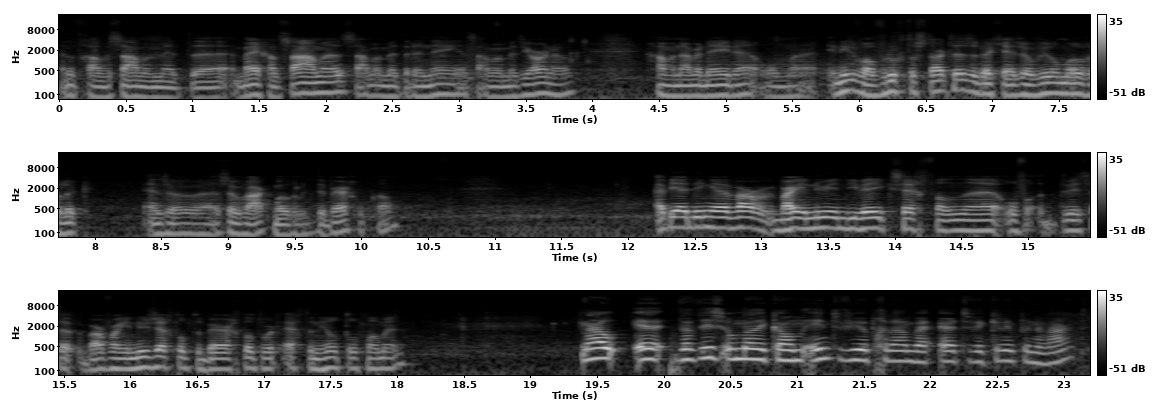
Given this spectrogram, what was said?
En dat gaan we samen met, eh, wij gaan samen, samen met René en samen met Jarno, gaan we naar beneden om eh, in ieder geval vroeg te starten. Zodat jij zoveel mogelijk En zo, eh, zo vaak mogelijk de berg op kan. Heb jij dingen waar, waar je nu in die week zegt van, eh, of tenminste, waarvan je nu zegt op de berg, dat wordt echt een heel tof moment? Nou, eh, dat is omdat ik al een interview heb gedaan bij RTW Knip in de Waard.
